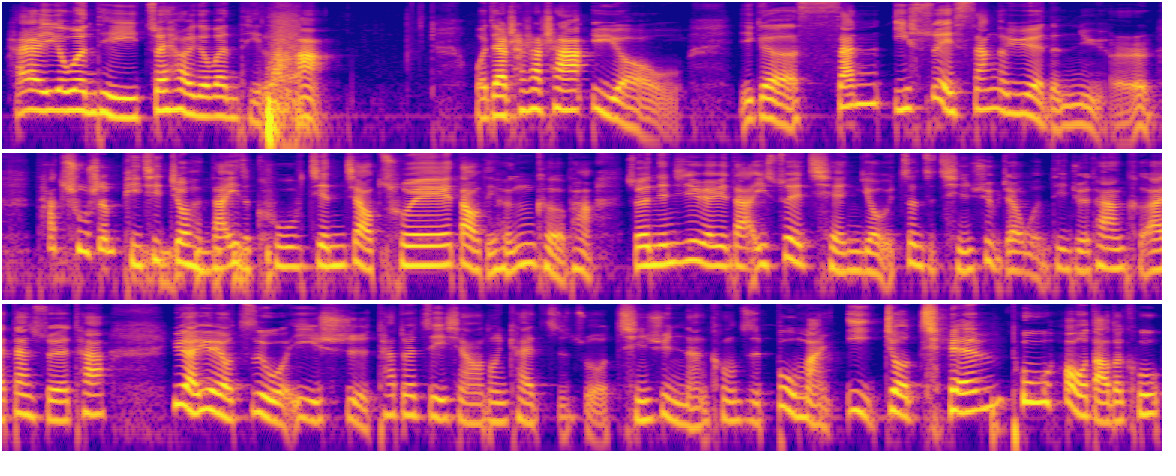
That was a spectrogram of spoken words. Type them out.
还有一个问题，最后一个问题了啊！我叫叉叉叉，育有一个三一岁三个月的女儿，她出生脾气就很大，一直哭、尖叫、催，到底很可怕。所以年纪越来越大，一岁前有一阵子情绪比较稳定，觉得她很可爱，但随着她越来越有自我意识，她对自己想要的东西开始执着，情绪难控制，不满意就前扑后倒的哭，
